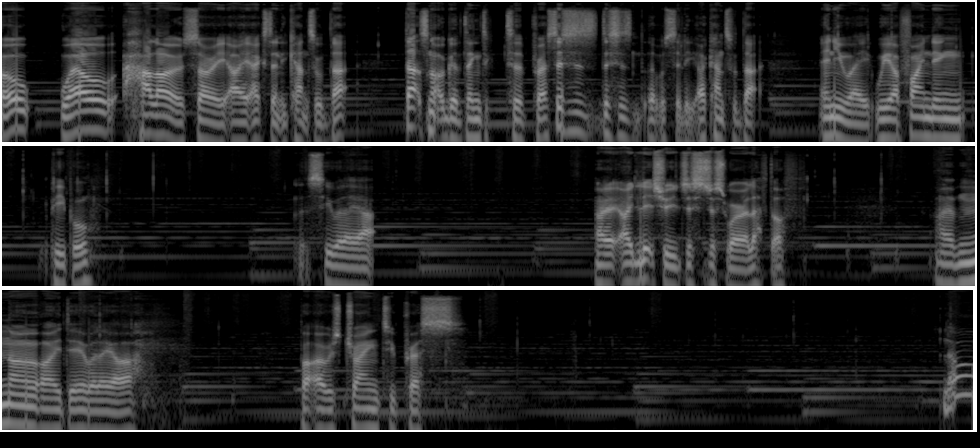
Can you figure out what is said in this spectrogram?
Oh, well, hello. Sorry, I accidentally cancelled that. That's not a good thing to, to press. This is this is that was silly. I cancelled that. Anyway, we are finding people. Let's see where they are. I I literally just just where I left off. I have no idea where they are. But I was trying to press No,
